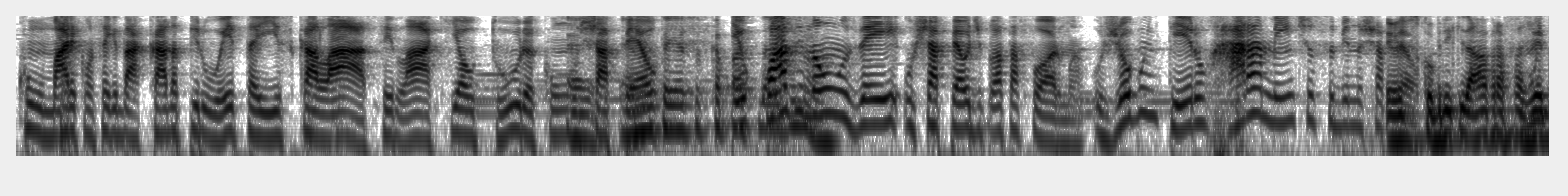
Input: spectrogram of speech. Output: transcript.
com o Mario consegue dar cada pirueta e escalar, sei lá, que altura com É, o Eu chapéu. não tenho essas Eu capacidades. quase não usei o chapéu de plataforma. O jogo inteiro, raramente eu subi no chapéu. Eu descobri que dava pra fazer Muito,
